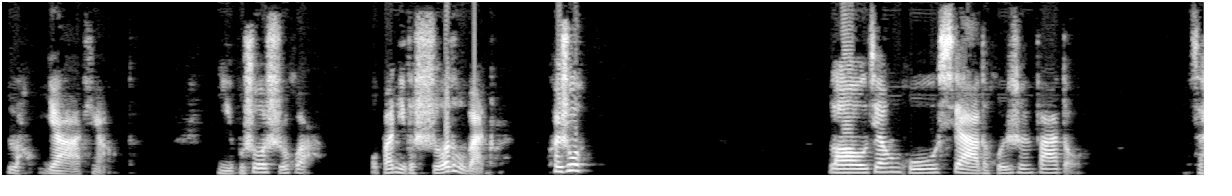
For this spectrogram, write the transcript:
老丫头，你不说实话，我把你的舌头剜出来！快说！老江湖吓得浑身发抖，在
